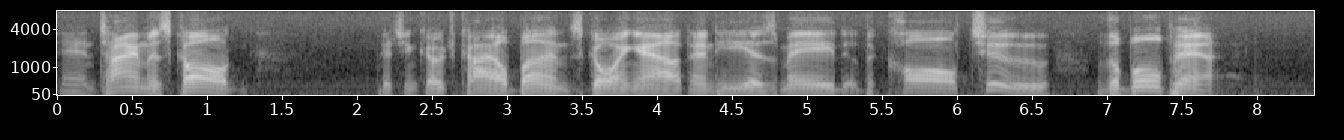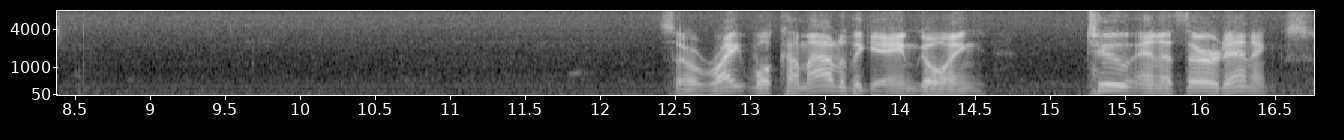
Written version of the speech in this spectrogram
And time is called pitching coach Kyle Buns going out, and he has made the call to the bullpen. So Wright will come out of the game going two and a third innings.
